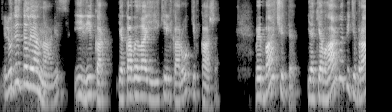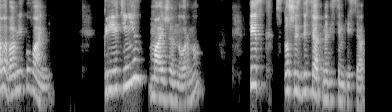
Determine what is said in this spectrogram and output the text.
люди здали аналіз, і лікар, яка вела її кілька років, каже: Ви бачите, як я гарно підібрала вам лікування. Кріатинін майже норма, тиск 160 на 80,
